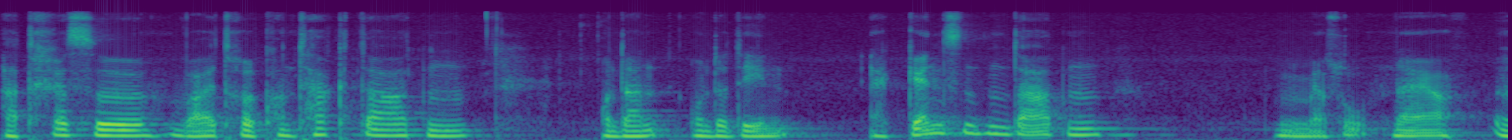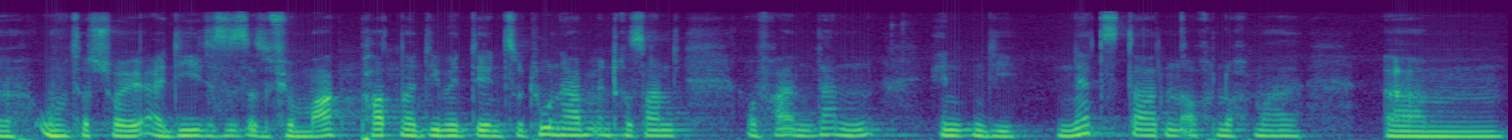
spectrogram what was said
Adresse, weitere Kontaktdaten und dann unter den ergänzenden Daten ja, so, naja, äh, Umsatzsteuer-ID, das ist also für Marktpartner, die mit denen zu tun haben, interessant. Vor allem dann hinten die Netzdaten auch nochmal. Ähm,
